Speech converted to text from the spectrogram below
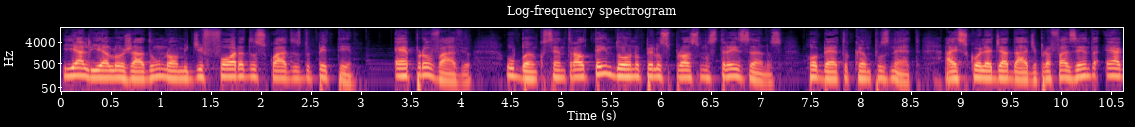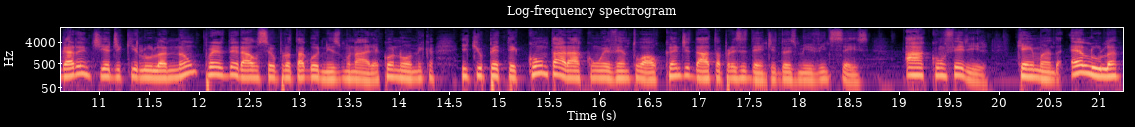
e ali alojado um nome de fora dos quadros do PT. É provável. O Banco Central tem dono pelos próximos três anos, Roberto Campos Neto. A escolha de Haddad para a Fazenda é a garantia de que Lula não perderá o seu protagonismo na área econômica e que o PT contará com um eventual candidato a presidente em 2026. A conferir. Quem manda é Lula,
